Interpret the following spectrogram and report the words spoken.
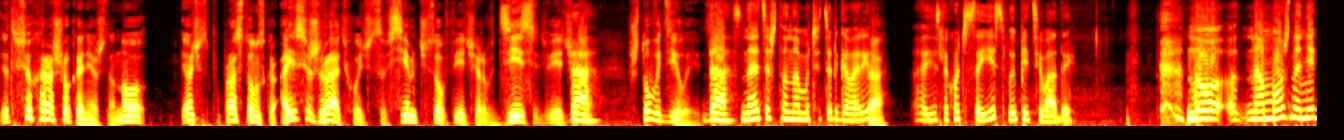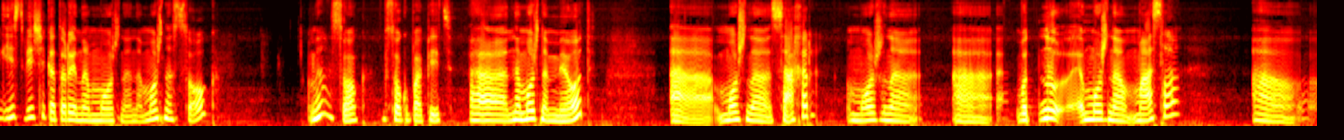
Это все хорошо, конечно, но я вам сейчас по-простому скажу. А если жрать хочется в 7 часов вечера, в 10 вечера, Да. Что вы делаете? Да, знаете, что нам учитель говорит? Да. А Если хочется есть, выпейте воды. Но нам можно, есть вещи, которые нам можно. Нам можно сок, ну, сок, соку попить. А, нам можно мед, а, можно сахар, можно, а, вот, ну, э, можно масло, а,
